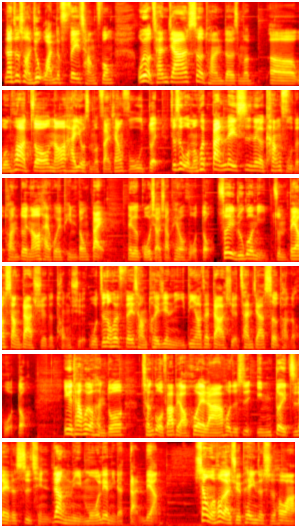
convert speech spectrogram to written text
那这团就玩的非常疯。我有参加社团的什么呃文化周，然后还有什么返乡服务队，就是我们会办类似那个康复的团队，然后还回屏东带那个国小小朋友活动。所以如果你准备要上大学的同学，我真的会非常推荐你一定要在大学参加社团的活动，因为它会有很多成果发表会啦，或者是营队之类的事情，让你磨练你的胆量。像我后来学配音的时候啊，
